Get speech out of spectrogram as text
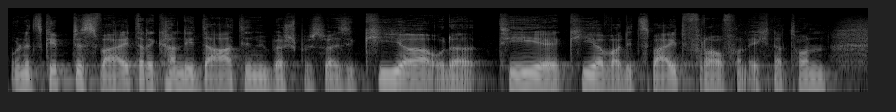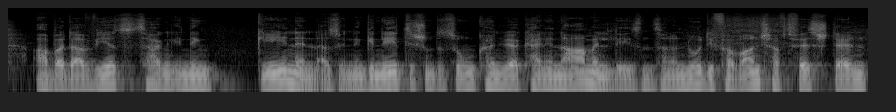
Und jetzt gibt es weitere Kandidatinnen, wie beispielsweise Kia oder Thea. Kia war die Zweitfrau von Echnaton. Aber da wir sozusagen in den Genen, also in den genetischen Untersuchungen können wir keine Namen lesen, sondern nur die Verwandtschaft feststellen,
